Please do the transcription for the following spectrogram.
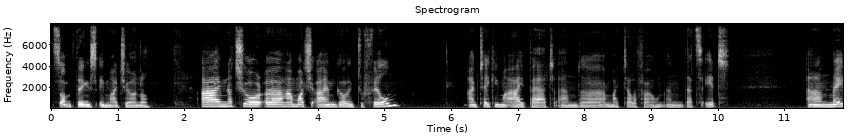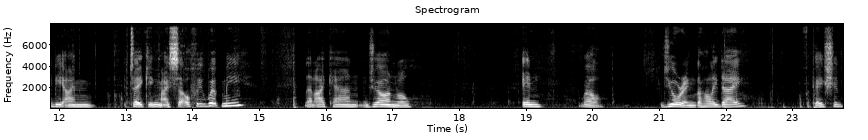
some things in my journal. I'm not sure uh, how much I'm going to film. I'm taking my iPad and uh, my telephone and that's it. And maybe I'm taking my Selphy with me. Then I can journal in, well, during the holiday or vacation.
